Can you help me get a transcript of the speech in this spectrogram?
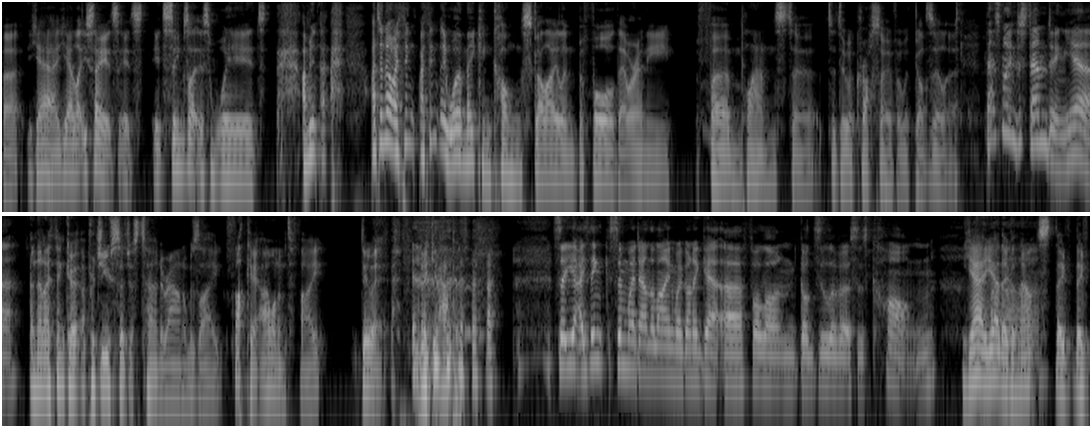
But yeah, yeah, like you say, it's it's it seems like this weird. I mean, I, I don't know. I think I think they were making Kong Skull Island before there were any firm plans to to do a crossover with Godzilla. That's my understanding. Yeah. And then I think a, a producer just turned around and was like, "Fuck it, I want them to fight. Do it, make it happen." so yeah, I think somewhere down the line we're gonna get a full-on Godzilla versus Kong. Yeah, yeah, they've Uh, announced they've they've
